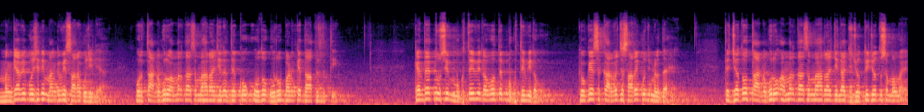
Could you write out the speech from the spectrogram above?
ਮੰਗਿਆ ਵੀ ਕੁਝ ਨਹੀਂ, ਮੰਗ ਵੀ ਸਾਰਾ ਕੁਝ ਹੀ ਲਿਆ। ਔਰ ਧੰਨ ਗੁਰੂ ਅਮਰਦਾਸ ਮਹਾਰਾਜ ਜੀ ਨੇ ਦੇਖੋ ਉਦੋਂ ਗੁਰੂ ਬਣ ਕੇ ਦਾਤ ਦਿੱਤੀ। ਕਹਿੰਦੇ, ਤੁਸੀਂ ਮੁਕਤੀ ਵੀ ਲਵੋ ਤੇ ਭੁਗਤੀ ਵੀ ਲਵੋ, ਕਿਉਂਕਿ ਇਸ ਘਰ ਵਿੱਚ ਸਾਰੇ ਕੁਝ ਮਿਲਦਾ ਹੈ। ਤੇ ਜਦੋਂ ਧੰਨ ਗੁਰੂ ਅਮਰਦਾਸ ਮਹਾਰਾਜ ਜੀ ਨੇ ਅੱਜ ਜੋਤੀ ਜੋਤ ਸਮਾਉਣਾ ਹੈ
